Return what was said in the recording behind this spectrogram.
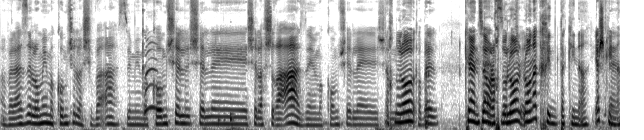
אבל אז זה לא ממקום של השוואה, זה ממקום של, של, אה, של השראה, זה ממקום של, אה, של אנחנו לא- לקבל... כן, זהו, כן, אנחנו לא, של- לא נכחיד את הקינה. יש קינה.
